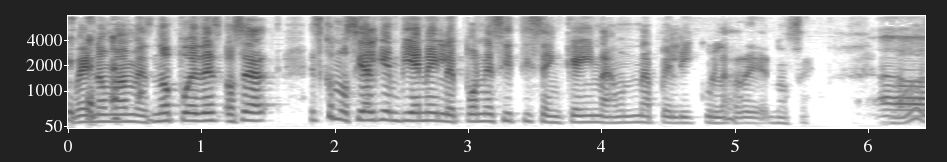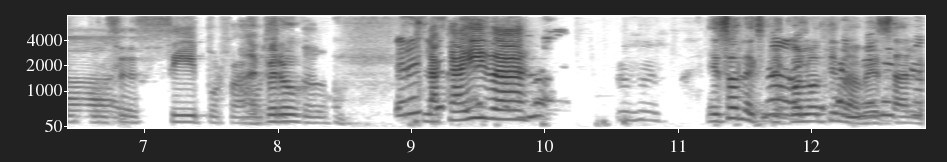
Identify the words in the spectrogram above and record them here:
bueno, mames, no puedes, o sea, es como si alguien viene y le pone Citizen Kane a una película de, no sé. Entonces, sí, por favor. pero, la caída. Eso le explicó la última vez, Ale.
